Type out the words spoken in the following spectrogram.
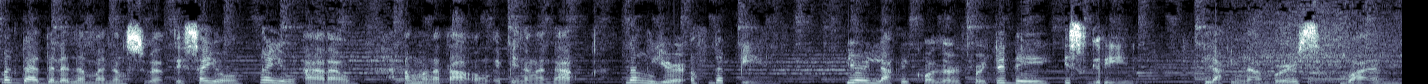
Magdadala naman ng swerte sa iyo ngayong araw ang mga taong ipinanganak ng Year of the Pig. Your lucky color for today is green. Lucky numbers 1,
